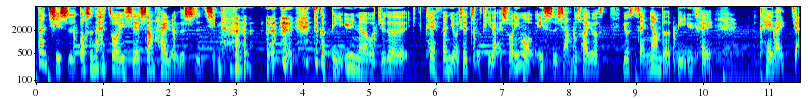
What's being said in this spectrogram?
但其实都是在做一些伤害人的事情。这个比喻呢，我觉得可以分有些主题来说，因为我一时想不出来有有怎样的比喻可以可以来讲。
